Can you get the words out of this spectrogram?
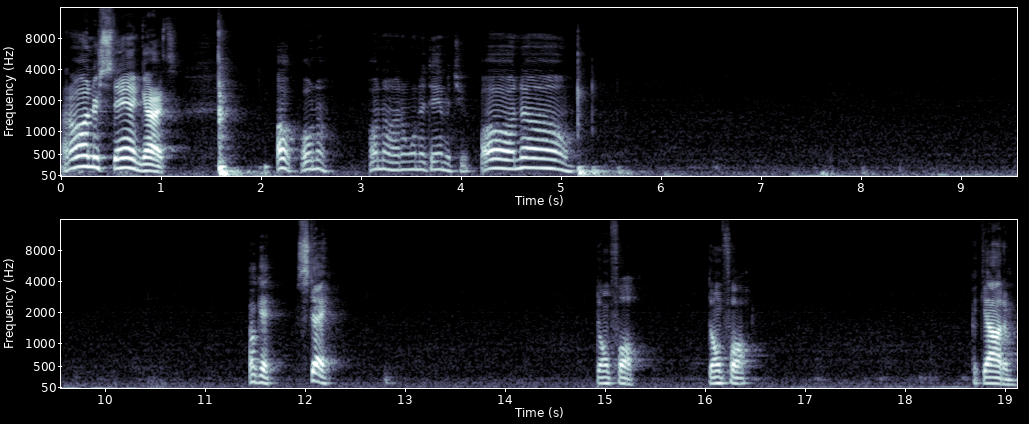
I don't understand, guys. Oh, oh no. Oh no, I don't want to damage you. Oh no. Okay, stay. Don't fall. Don't fall. I got him.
